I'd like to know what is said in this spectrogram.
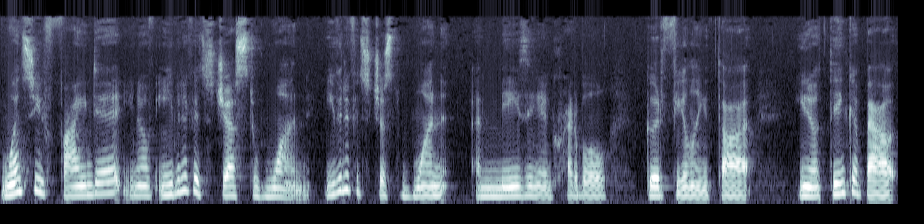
once you find it, you know, even if it's just one, even if it's just one amazing, incredible, good feeling thought, you know, think about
